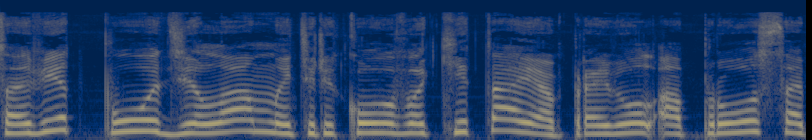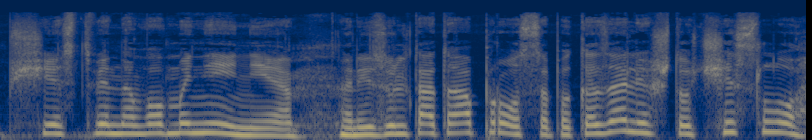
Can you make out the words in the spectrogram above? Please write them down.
Совет по делам материкового Китая провел опрос общественного мнения. Результаты опроса показали, что число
